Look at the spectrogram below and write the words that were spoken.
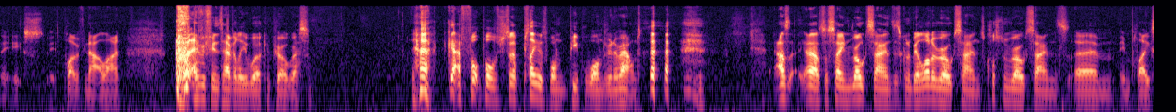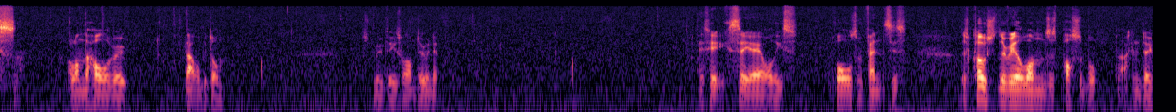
It's it's put everything out of line. Everything's heavily work in progress. Get a football, just a players want people wandering around. as as I was saying, road signs. There's going to be a lot of road signs, custom road signs um, in place along the whole route. That will be done. Just move these while I'm doing it. You can see here, all these walls and fences as close to the real ones as possible that I can do.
